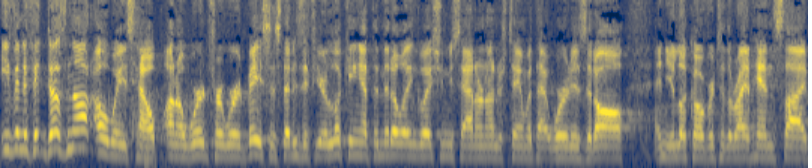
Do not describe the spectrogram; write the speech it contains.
even if it does not always help on a word for word basis. That is, if you're looking at the Middle English and you say, I don't understand what that word is at all, and you look over to the right hand side,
